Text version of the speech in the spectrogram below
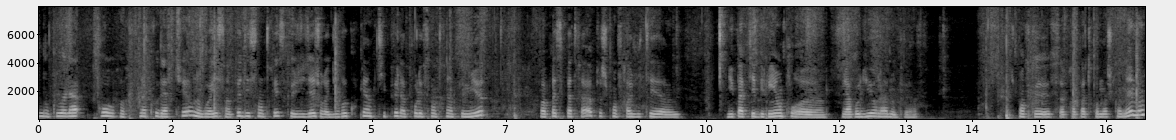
Donc voilà pour la couverture. Donc vous voyez c'est un peu décentré ce que je disais. J'aurais dû recouper un petit peu là pour le centrer un peu mieux. Bon, après c'est pas très grave. Je pense rajouter euh, du papier brillant pour euh, la reliure là. Donc euh, je pense que ça fera pas trop moche quand même. Hein.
